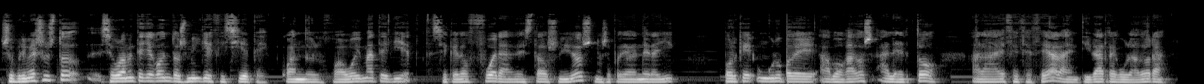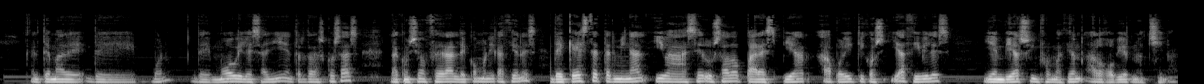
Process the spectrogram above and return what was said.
Su primer susto seguramente llegó en 2017, cuando el Huawei Mate 10 se quedó fuera de Estados Unidos, no se podía vender allí, porque un grupo de abogados alertó a la FCC, a la entidad reguladora el tema de, bueno, de móviles allí, entre otras cosas, la Comisión Federal de Comunicaciones, de que este terminal iba a ser usado para espiar a políticos y a civiles y enviar su información al gobierno chino.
